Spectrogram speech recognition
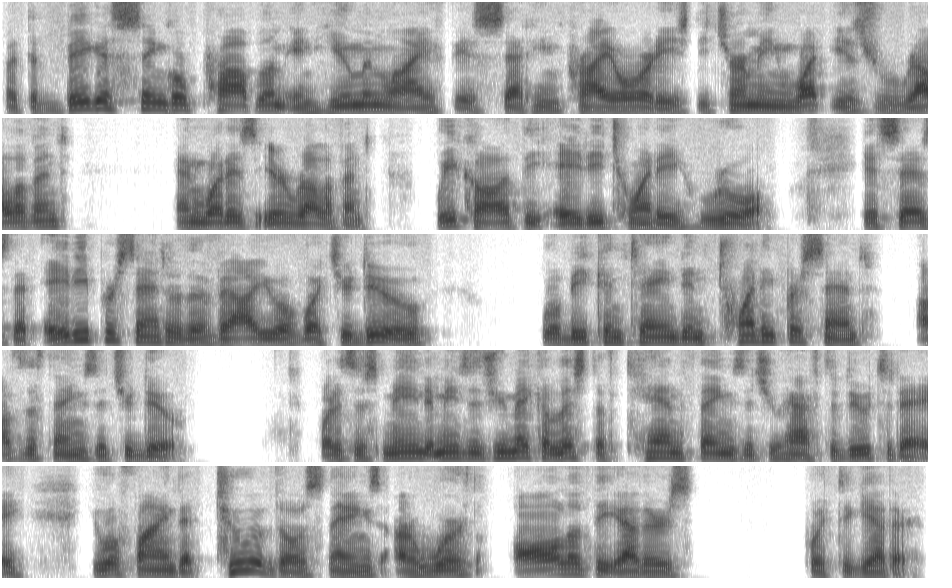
but the biggest single problem in human life is setting priorities, determining what is relevant and what is irrelevant. We call it the 80-20 rule. It says that 80% of the value of what you do will be contained in 20% of the things that you do. What does this mean? It means if you make a list of 10 things that you have to do today, you will find that two of those things are worth all of the others put together.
